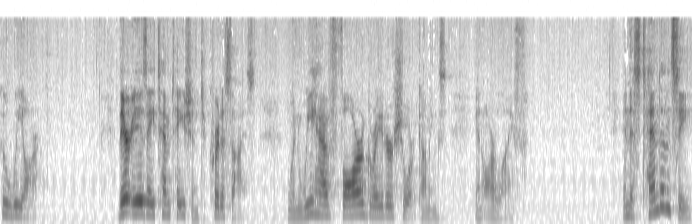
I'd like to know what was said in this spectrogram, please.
who we are. There is a temptation to criticize when we have far greater shortcomings in our life. And this tendency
